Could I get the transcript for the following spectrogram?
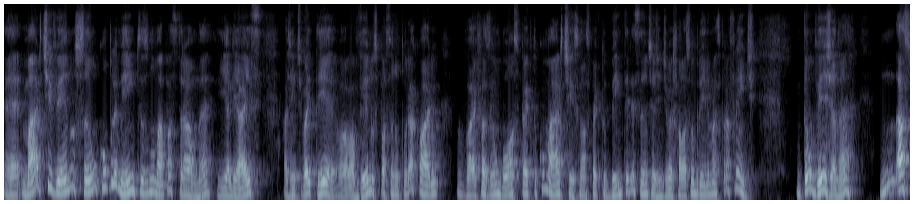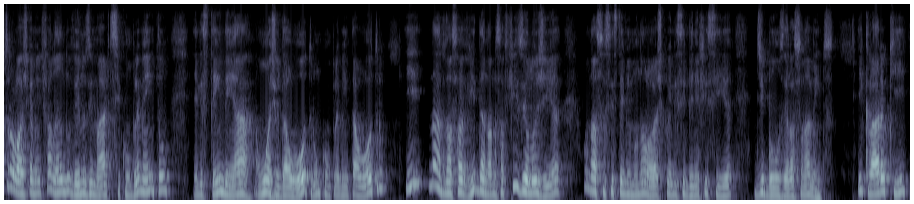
É, Marte e Vênus são complementos no mapa astral, né? E aliás, a gente vai ter a Vênus passando por Aquário, vai fazer um bom aspecto com Marte. Esse é um aspecto bem interessante, a gente vai falar sobre ele mais para frente. Então veja, né? Astrologicamente falando, Vênus e Marte se complementam, eles tendem a um ajudar o outro, um complementar o outro, e na nossa vida, na nossa fisiologia, o nosso sistema imunológico ele se beneficia de bons relacionamentos. E claro que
